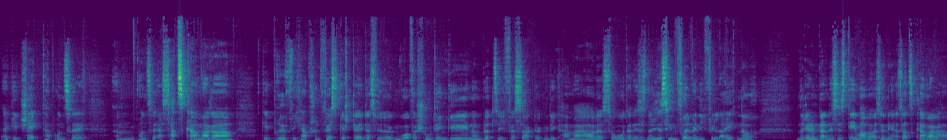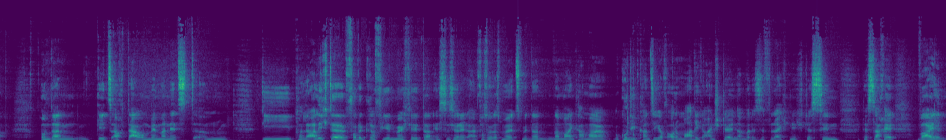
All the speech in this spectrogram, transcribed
äh, gecheckt, habe unsere, ähm, unsere Ersatzkamera geprüft. Ich habe schon festgestellt, dass wir irgendwo auf ein Shooting gehen und plötzlich versagt irgendwie die Kamera oder so. Dann ist es natürlich sinnvoll, wenn ich vielleicht noch ein redundantes System habe, also eine Ersatzkamera habe. Und dann geht es auch darum, wenn man jetzt ähm, die Polarlichter fotografieren möchte, dann ist es ja nicht einfach so, dass man jetzt mit einer normalen Kamera, gut, die kann sich auf Automatik einstellen, aber das ist vielleicht nicht der Sinn der Sache, weil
